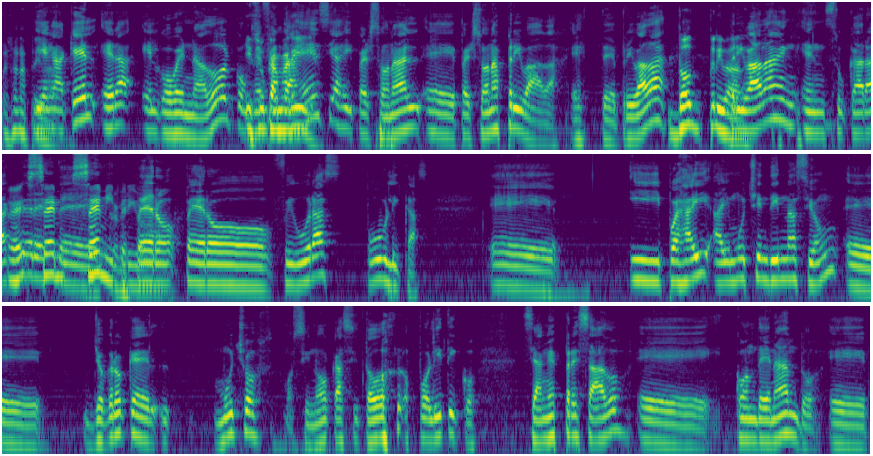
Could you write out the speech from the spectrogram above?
Personas Y en privadas. aquel era el gobernador con Y jefes de agencias y personal, eh, personas privadas, este, privadas, Dos privados. privadas en, en su carácter, Eh, sem- este, semi-privado. pero, pero figuras públicas. Eh, y pues ahí hay mucha indignación. eh, yo creo que muchos, si no casi todos los políticos se han expresado eh, condenando. eh,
